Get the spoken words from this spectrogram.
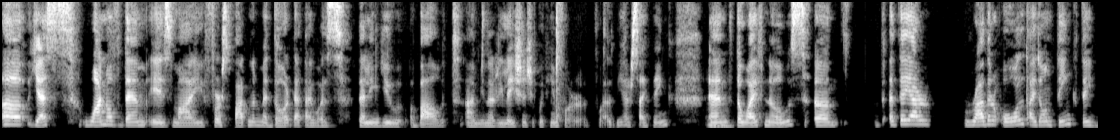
Uh, yes, one of them is my first partner, Medor, that I was telling you about. I'm in a relationship with him for 12 years, I think. Mm-hmm. And the wife knows. Um, they are rather old. I don't think they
